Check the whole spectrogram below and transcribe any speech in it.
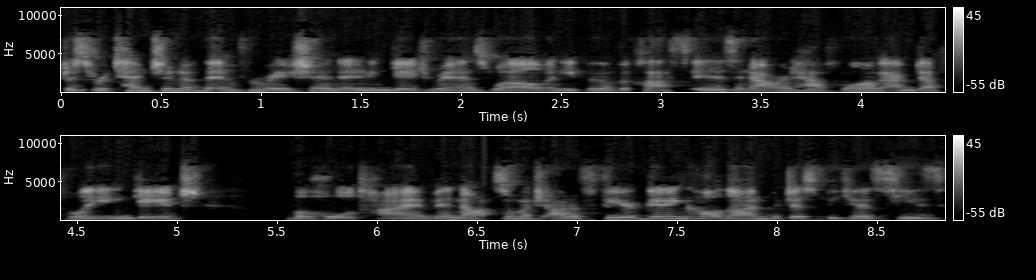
just retention of the information and engagement as well. And even though the class is an hour and a half long i'm definitely engaged the whole time. And not so much out of fear getting called on but just because he's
